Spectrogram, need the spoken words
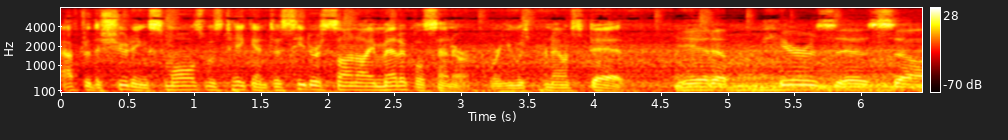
After the shooting, Smalls was taken to Cedar Sinai Medical Center, where he was pronounced dead. It appears as uh,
